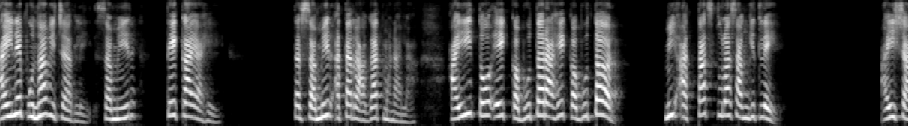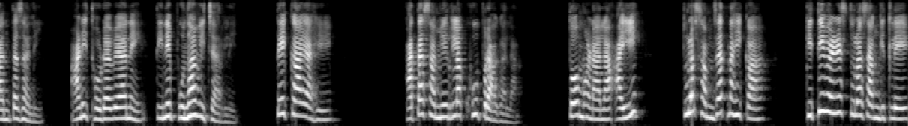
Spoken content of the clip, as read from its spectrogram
आईने पुन्हा विचारले समीर ते काय आहे? तर समीर आता रागात म्हणाला आई तो एक कबूतर आहे कबूतर! मी आत्ताच तुला सांगितले. आई शांत झाली आणि थोड्या वेळाने तिने पुन्हा विचारले ते काय आहे? आता समीरला खूप राग आला. तो म्हणाला आई तुला समजत नाही का? किती वेळेस तुला सांगितले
